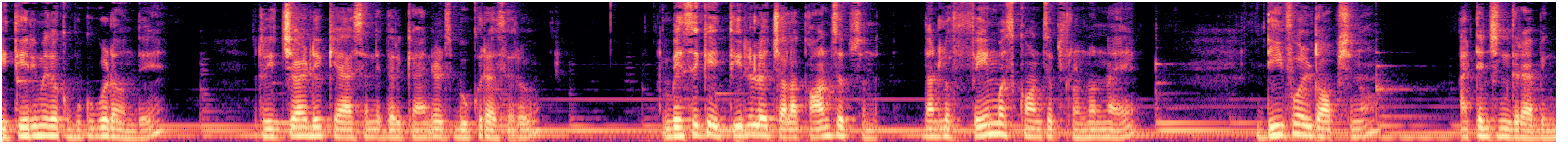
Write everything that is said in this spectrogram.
ఈ థియరీ మీద ఒక బుక్ కూడా ఉంది. రిచార్డ్ క్యాష్ అని ఇద్దరు క్యాండిడేట్స్ బుక్ రాశారు. బేసిక్గా ఈ థియరీలో చాలా కాన్సెప్ట్స్ ఉన్నాయి. దాంట్లో ఫేమస్ కాన్సెప్ట్స్ రెండు ఉన్నాయి. Default option attention grabbing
